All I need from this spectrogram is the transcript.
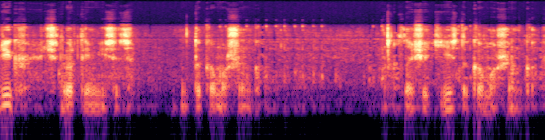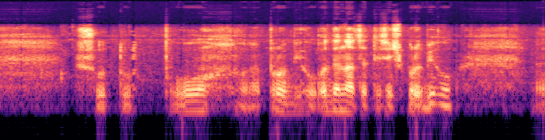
рік, 4 місяць. Ось така машинка. Значить, є така машинка. Що тут по е, пробігу? 11 тисяч пробігу. Е,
